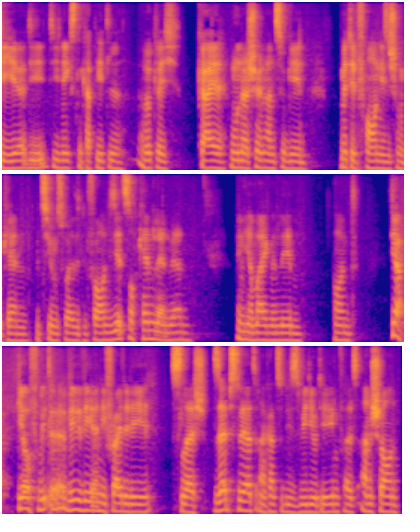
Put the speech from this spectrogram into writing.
die, die, die nächsten Kapitel wirklich geil, wunderschön anzugehen mit den Frauen, die sie schon kennen, beziehungsweise den Frauen, die sie jetzt noch kennenlernen werden in ihrem eigenen Leben. Und ja, geh auf äh, www.andyfriday.de slash Selbstwert und dann kannst du dieses Video dir ebenfalls anschauen.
